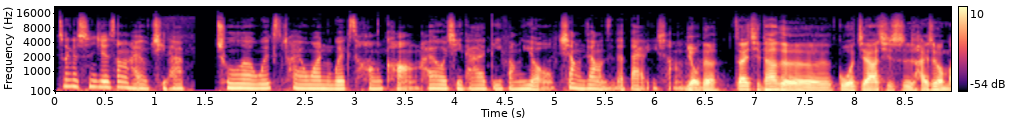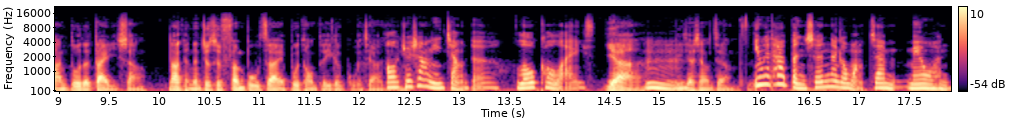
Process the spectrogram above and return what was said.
这个世界上还有其他，除了 Wix Taiwan、Wix Hong Kong，还有其他的地方有像这样子的代理商？有的，在其他的国家其实还是有蛮多的代理商，那可能就是分布在不同的一个国家。哦，就像你讲的 localize，Yeah，嗯，比较像这样子，因为它本身那个网站没有很。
